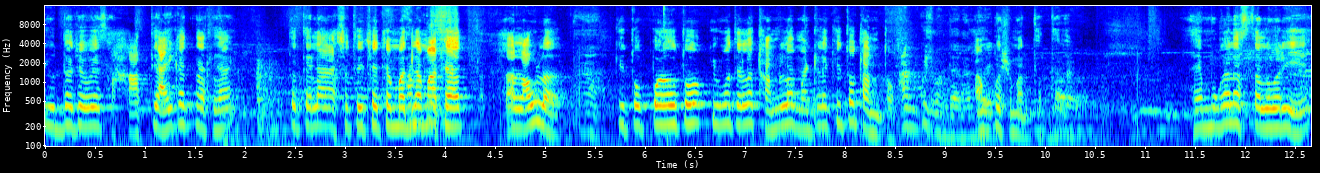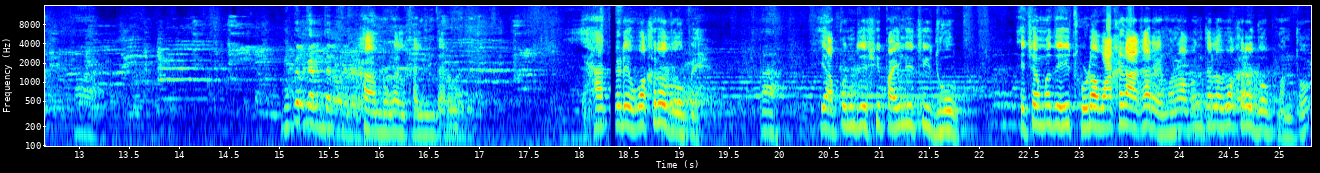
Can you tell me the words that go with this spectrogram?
युद्धाच्या वेळेस हत्ती ऐकत नसला तर त्याला असं त्याच्या मधल्या माथ्यात लावलं की तो पळवतो किंवा त्याला थांबलं म्हटलं की तो थांबतो. अंकुश म्हणतात अंकुश म्हणतात त्याला. हे मुघलच तलवारी आहे. मुघल कालीन तलवार हा मुघलकालीन दरवाजा ह्याकडे वक्र झोप आहे. हा. ही आपण जशी पाहिली ती झोप त्याच्यामध्ये ही थोडा वाकडा आकार आहे म्हणून आपण त्याला वक्र झोप म्हणतो.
